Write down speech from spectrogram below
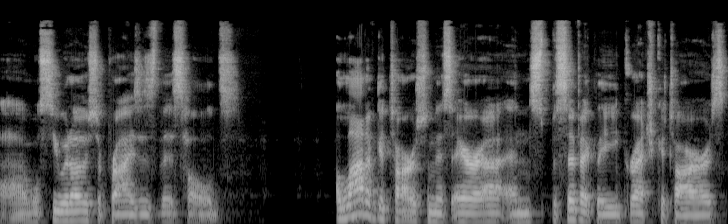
uh, we'll see what other surprises this holds. A lot of guitars from this era, and specifically Gretsch guitars,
